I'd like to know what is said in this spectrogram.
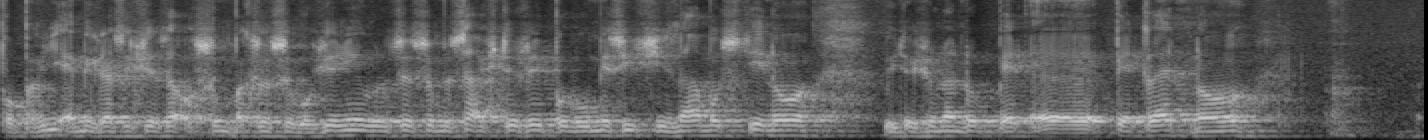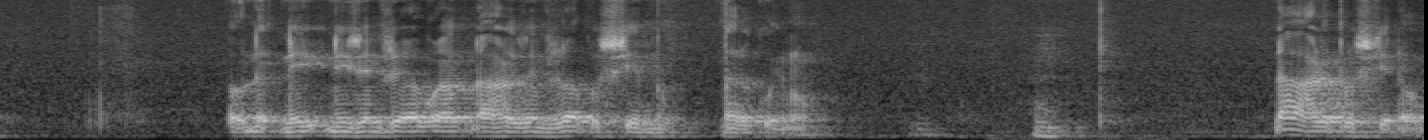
po první emigraci 68, pak jsem se oženil v roce 74 po dvou měsíční známosti, no, vydržel na to pět, eh, pět let, no, No, ne, ne, než zemřela, ona náhle zemřela prostě no, na rakovinu. Náhle prostě, no.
